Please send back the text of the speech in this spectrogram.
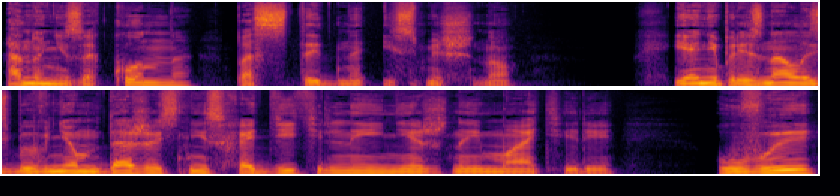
Оно незаконно, постыдно и смешно. Я не призналась бы в нем даже снисходительной и нежной матери. Увы,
